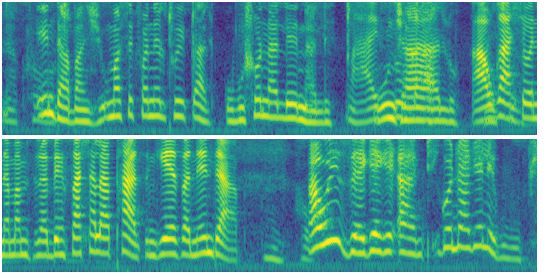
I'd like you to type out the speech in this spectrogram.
Nakho. indaba nje uma sekufanele uthi uyiqala ubushona le nale. Hayi suka. Unjalo. Hawu kahle wena mamzimela bengisahlala phansi ngiyeza nendaba. Awuyizeke ke aunty, konakele kuphi?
